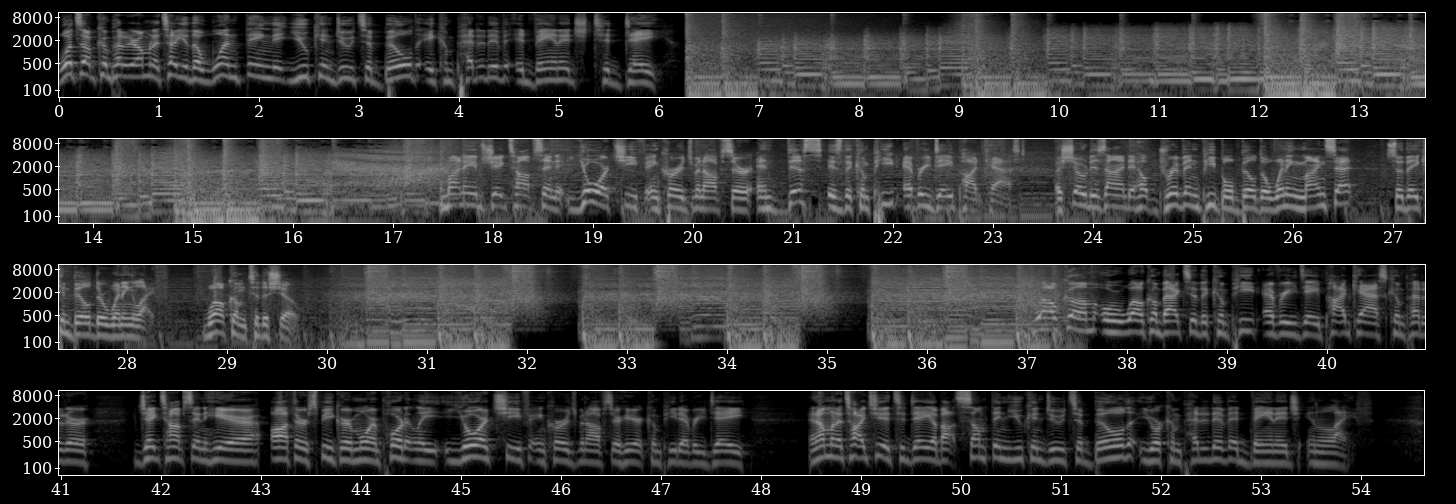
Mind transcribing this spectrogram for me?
What's up, competitor? I'm going to tell you the one thing that you can do to build a competitive advantage today. My name's Jake Thompson, your Chief Encouragement Officer, and this is the Compete Everyday podcast, a show designed to help driven people build a winning mindset so they can build their winning life. Welcome to the show. Welcome or welcome back to the Compete Everyday podcast, competitor. Jake Thompson here, author, speaker, more importantly, your chief encouragement officer here at Compete Every Day. And I'm going to talk to you today about something you can do to build your competitive advantage in life.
